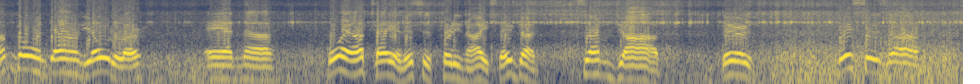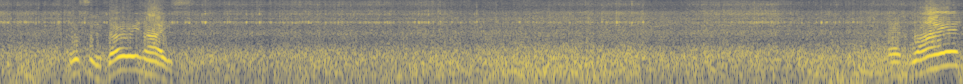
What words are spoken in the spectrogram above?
I'm going down Yodeler and uh, boy, I'll tell you, this is pretty nice. They've done some job. There's, this is, uh, this is very nice. And Ryan,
